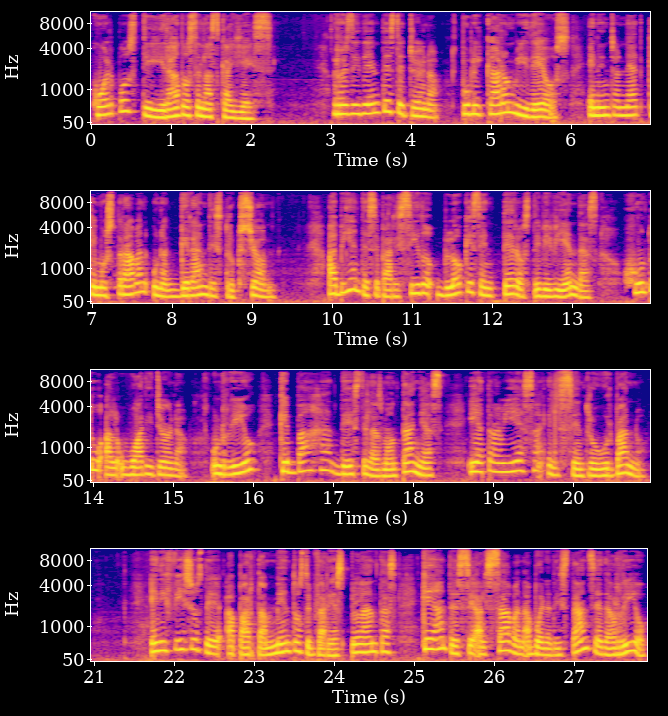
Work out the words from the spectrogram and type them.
Cuerpos tirados en las calles. Residentes de Derna publicaron videos en Internet que mostraban una gran destrucción. Habían desaparecido bloques enteros de viviendas junto al Wadi Derna, un río que baja desde las montañas y atraviesa el centro urbano edificios de apartamentos de varias plantas que antes se alzaban a buena distancia del río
